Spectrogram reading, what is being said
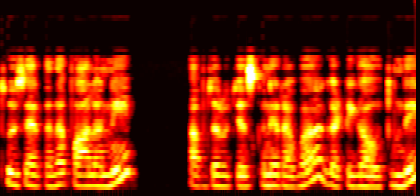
చూశారు కదా పాలన్నీ అబ్జర్వ్ చేసుకుని రవ్వ గట్టిగా అవుతుంది.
